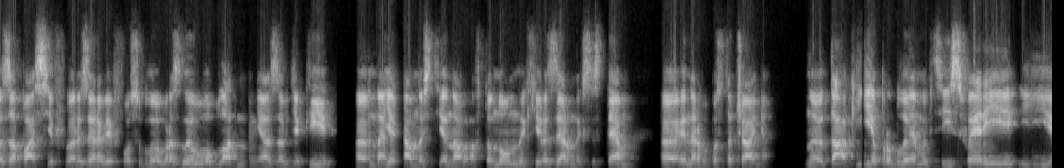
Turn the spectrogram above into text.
запасів резервів, особливо вразливого обладнання, завдяки наявності на автономних і резервних систем е, енергопостачання. Е, Так, є проблеми в цій сфері, і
